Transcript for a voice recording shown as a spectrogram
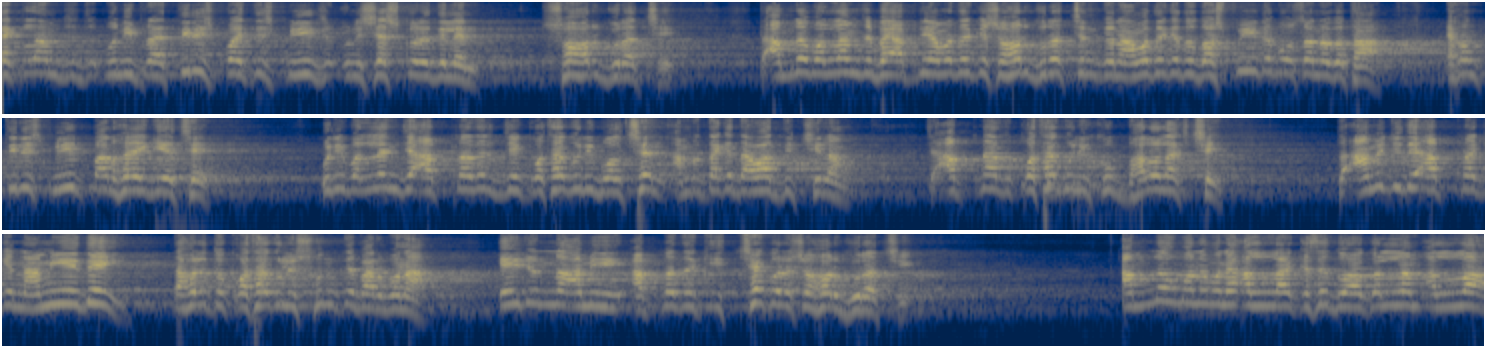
দেখলাম যে উনি প্রায় তিরিশ পঁয়ত্রিশ মিনিট উনি শেষ করে দিলেন, শহর ঘুরাচ্ছে। তা আমরা বললাম যে, ভাই, আপনি আমাদেরকে শহর ঘুরাচ্ছেন কেন? আমাদেরকে তো দশ মিনিটে পৌঁছানোর কথা। এখন তিরিশ মিনিট পার হয়ে গিয়েছে। উনি বললেন যে, আপনাদের যে কথাগুলি বলছেন, আমরা তাকে দাওয়াত দিচ্ছিলাম যে, আপনার কথাগুলি খুব ভালো লাগছে। তো আমি যদি আপনাকে নামিয়ে দেই, তাহলে তো কথাগুলি শুনতে পারব না। এই জন্য আমি আপনাদেরকে ইচ্ছা করে শহর ঘুরাচ্ছি। আমরাও মনে মনে আল্লাহর কাছে দোয়া করলাম, আল্লাহ,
